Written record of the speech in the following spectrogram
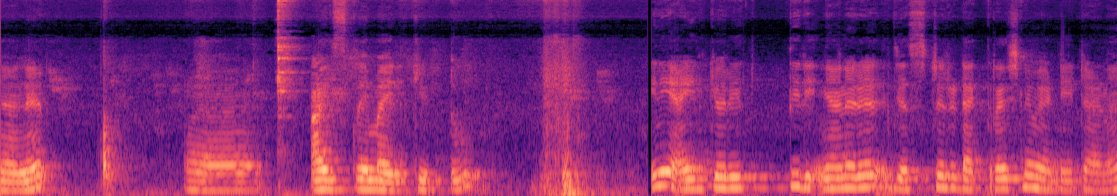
ഞാൻ ഐസ്ക്രീം അതിലേക്ക് ഇട്ടു. ഇനി അതിലേക്കൊരു ഇത്തിരി ഞാനൊരു ജസ്റ്റ് ഒരു ഡെക്കറേഷന് വേണ്ടിയിട്ടാണ്.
